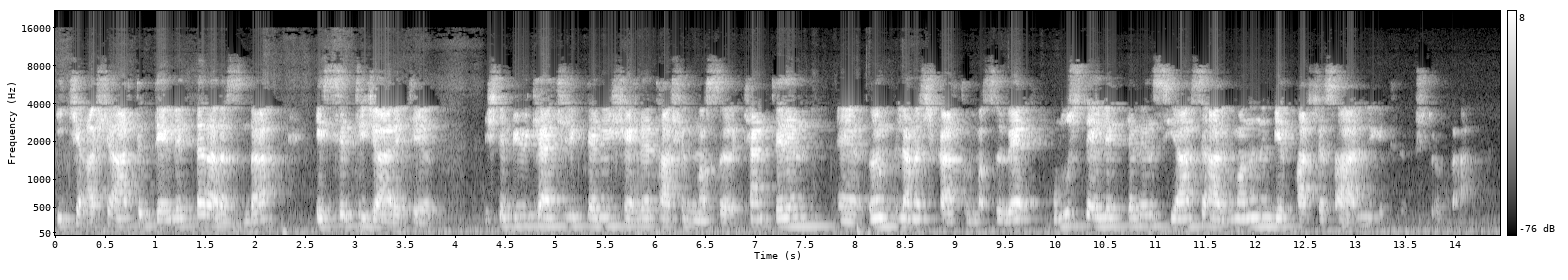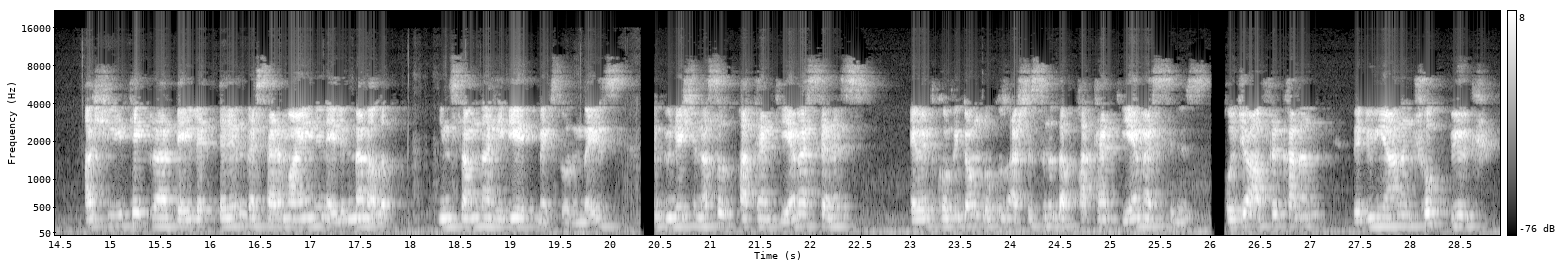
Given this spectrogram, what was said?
iki aşı artık devletler arasında esir ticareti, işte büyükelçiliklerin şehre taşınması, kentlerin e, ön plana çıkartılması ve ulus devletlerinin siyasi argümanının bir parçası haline getirilmiş durumda. Aşıyı tekrar devletlerin ve sermayenin elinden alıp insanlığa hediye etmek zorundayız. Güneşi nasıl patentleyemezseniz, evet Covid-19 aşısını da patentleyemezsiniz. Koca Afrika'nın ve dünyanın çok büyük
